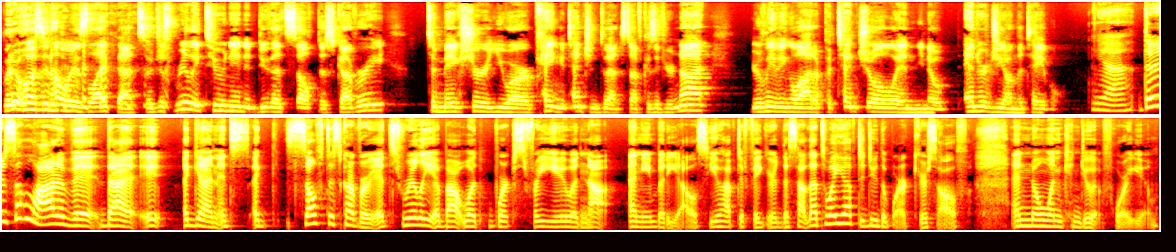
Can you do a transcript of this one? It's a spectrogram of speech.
But it wasn't always like that. So just really tune in and do that self discovery to make sure you are paying attention to that stuff because if you're not you're leaving a lot of potential and you know energy on the table. Yeah. There's a lot of it that it again it's a self discovery it's really about what works for you and not anybody else. You have to figure this out. That's why you have to do the work yourself, and no one can do it for you.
